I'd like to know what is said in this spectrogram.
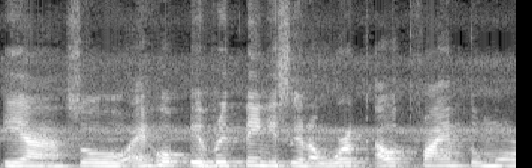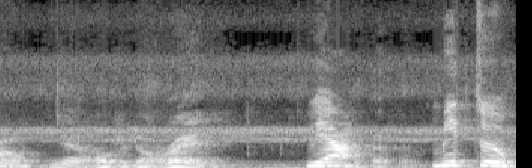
yeah so I hope everything is gonna work out fine tomorrow Yeah. Hope it don't rain. yeah me too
